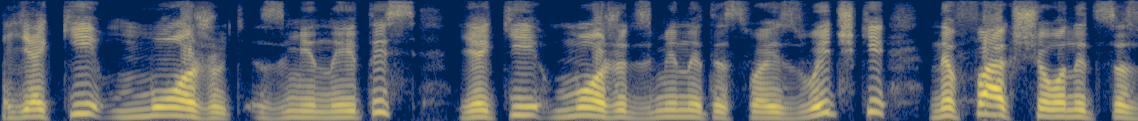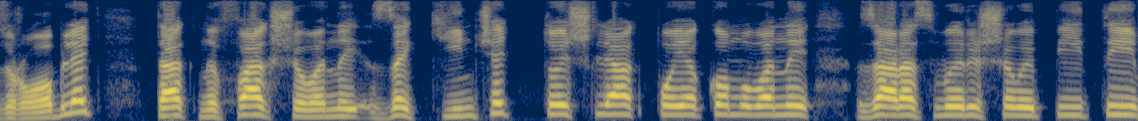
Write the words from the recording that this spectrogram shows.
Які можуть змінитись, які можуть змінити свої звички. Не факт, що вони це зроблять, так не факт, що вони закінчать той шлях, по якому вони зараз вирішили піти.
